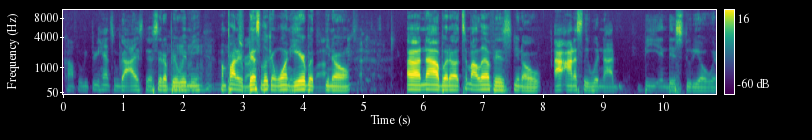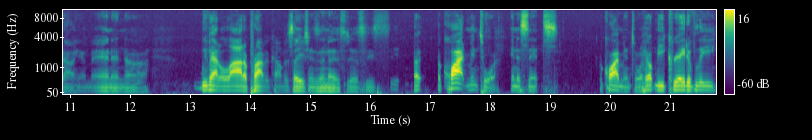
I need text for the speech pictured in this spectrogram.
confidently. Three handsome guys that sit up here with me. I'm probably the best looking one here, but wow. you know, uh, nah. But uh, to my left is, you know, I honestly would not be in this studio without him, man. And uh, we've had a lot of private conversations, and it's just he's a, a quiet mentor in a sense. A quiet mentor, help me creatively,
